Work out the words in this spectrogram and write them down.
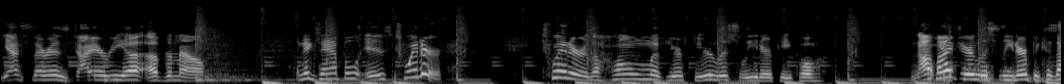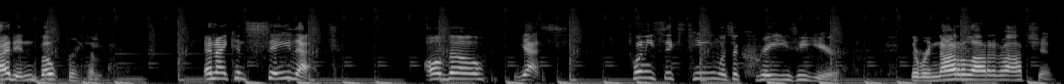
Yes, there is diarrhea of the mouth. An example is Twitter. Twitter, the home of your fearless leader, people. Not my fearless leader because I didn't vote for him. And I can say that. Although, yes, 2016 was a crazy year. There were not a lot of options.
